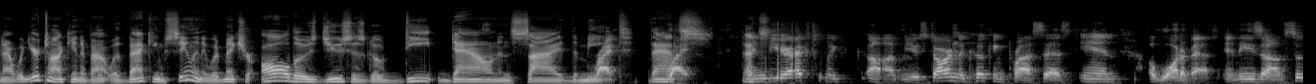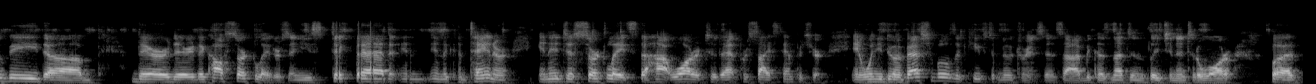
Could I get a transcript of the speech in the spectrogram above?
Now, what you're talking about with vacuum sealing, it would make sure all those juices go deep down inside the meat. Right. That's right. That's... And you're actually um, you start starting the cooking process in a water bath, and these um, sous vide. Um, they're they're they call circulators, and you stick that in, in the container, and it just circulates the hot water to that precise temperature. And when you're doing vegetables, it keeps the nutrients inside because nothing's leaching into the water. But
